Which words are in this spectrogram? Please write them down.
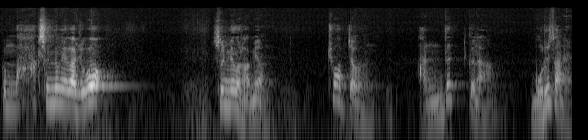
그럼 막 설명해가지고 설명을 하면 조합장은 안 듣거나 모르잖아요.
